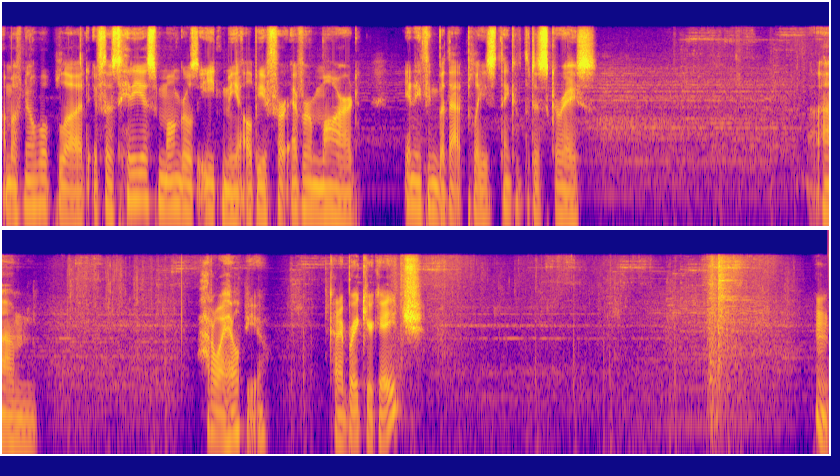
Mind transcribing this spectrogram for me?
I'm of noble blood. If those hideous mongrels eat me, I'll be forever marred. Anything but that, please. Think of the disgrace. Um... How do I help you? Can I break your cage? Hmm.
